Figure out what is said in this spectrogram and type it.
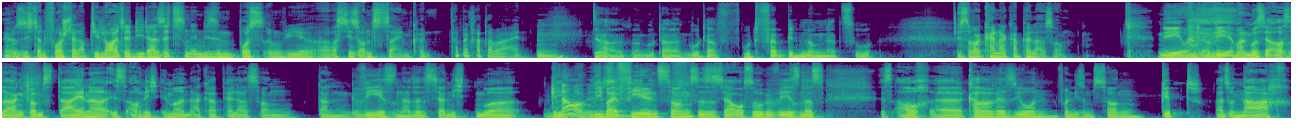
Wo sie sich dann vorstellen, ob die Leute, die da sitzen in diesem Bus, irgendwie, was die sonst sein könnten. Fällt mir gerade dabei ein. Mhm. Ja, so ein guter, guter, gute Verbindung dazu. Ist aber kein A Cappella-Song. Nee, und irgendwie, man muss ja auch sagen, Tom Steiner ist auch nicht immer ein A Cappella-Song dann gewesen. Also es ist ja nicht nur, Genau, wie, wie bei vielen Songs ist es ja auch so gewesen, dass es auch äh, Coverversionen von diesem Song gibt. Also nach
